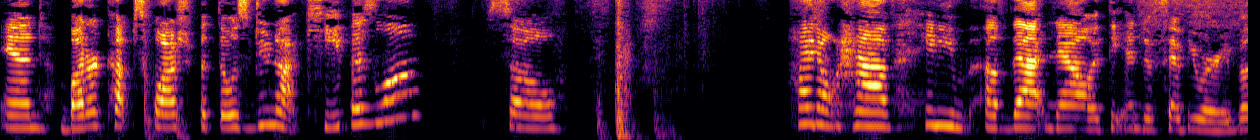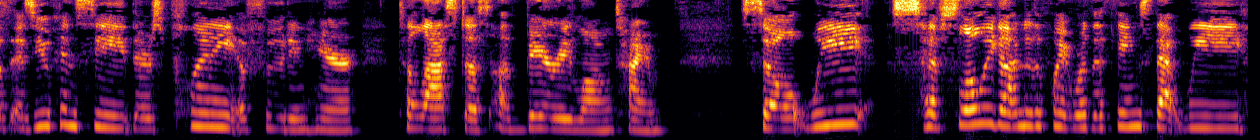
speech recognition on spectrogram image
and buttercup squash, but those do not keep as long. So I don't have any of that now at the end of February, but as you can see, there's plenty of food in here to last us a very long time. So we have slowly gotten to the point where the things that we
